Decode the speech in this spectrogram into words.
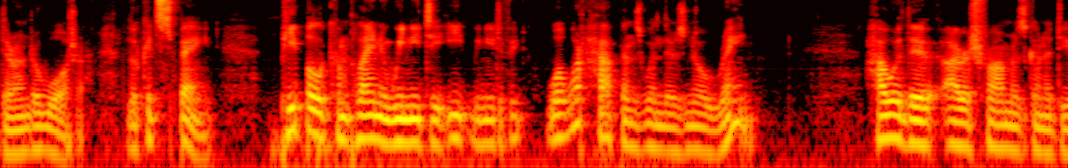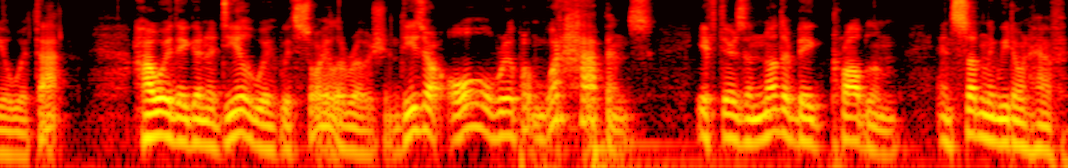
They're underwater. Look at Spain. People complaining, we need to eat, we need to feed. Well, what happens when there's no rain? How are the Irish farmers going to deal with that? How are they going to deal with, with soil erosion? These are all real problems. What happens if there's another big problem and suddenly we don't have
